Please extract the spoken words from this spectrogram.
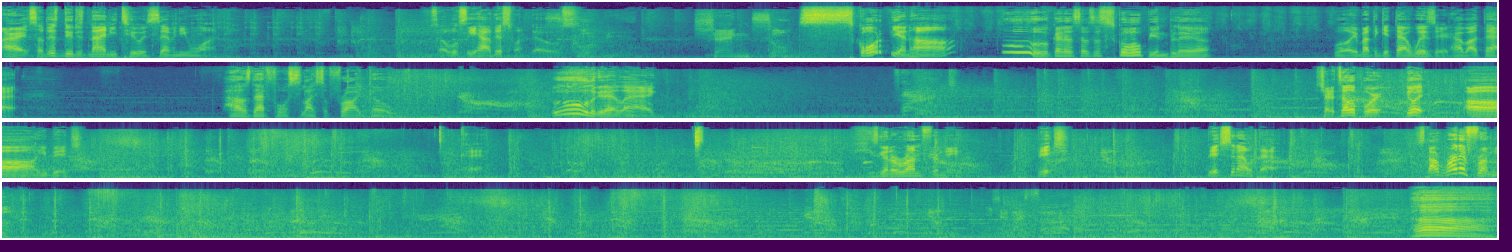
Alright, so this dude is 92 and 71. So we'll see how this one goes. Tsung. Scorpion, huh? Ooh, got ourselves a scorpion player. Well, you're about to get that wizard. How about that? How's that for a slice of fried gold? Ooh, look at that lag. Try to teleport. Do it. Aw, you bitch. Okay. He's gonna run for me. Bitch. Bitch, sit down with that. Stop running from me. Ah.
